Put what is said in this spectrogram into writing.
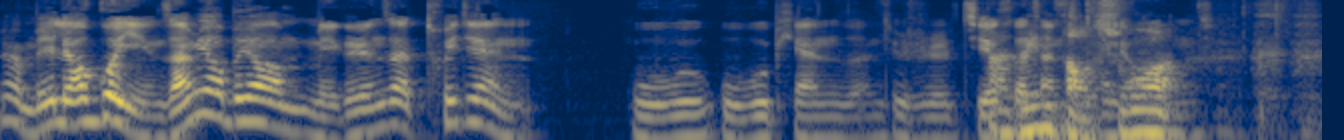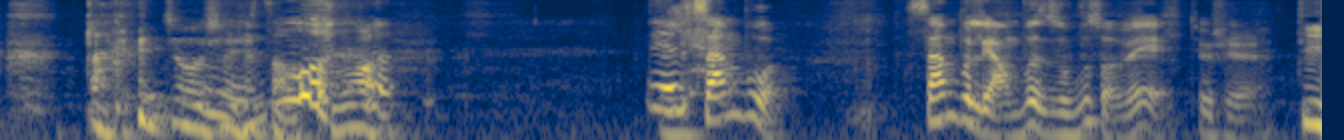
有点没聊过瘾，咱们要不要每个人再推荐五部五部片子，就是结合咱们今天聊的东西？大哥，这种事情早说。三部，三部两部无所谓，就是第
